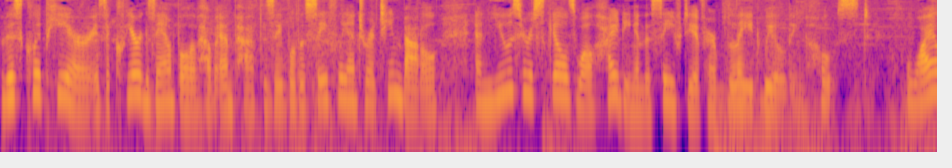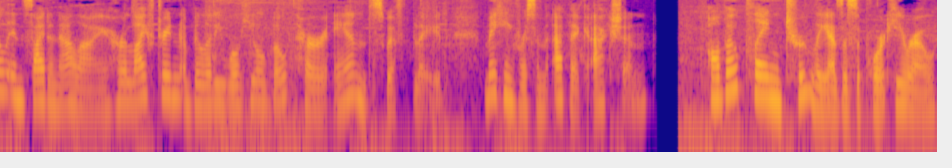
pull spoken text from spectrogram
This clip here is a clear example of how Empath is able to safely enter a team battle and use her skills while hiding in the safety of her blade-wielding host. While inside an ally, her life drain ability will heal both her and Swiftblade, making for some epic action. Although playing truly as a support hero,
